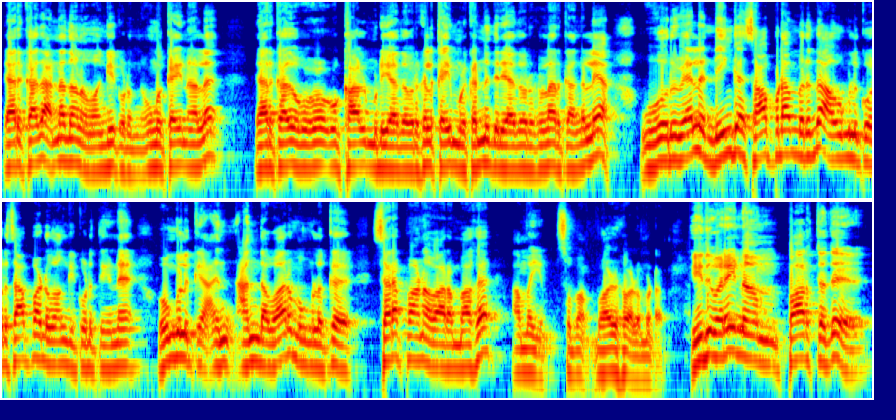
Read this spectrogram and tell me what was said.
யாருக்காவது அன்னதானம் வாங்கி கொடுங்க. உங்கள் கைனால் யாருக்காவது கால் முடியாதவர்கள் கை மு- கண்ணு தெரியாதவர்கள்லாம் இருக்காங்க இல்லையா? ஒருவேளை நீங்கள் சாப்பிடாம இருந்தால் அவங்களுக்கு ஒரு சாப்பாடு வாங்கி கொடுத்தீங்கன்னா உங்களுக்கு அந்த வாரம் உங்களுக்கு சிறப்பான வாரமாக அமையும். சுபம். வாழ்க வளமுடன். இதுவரை நாம் பார்த்தது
